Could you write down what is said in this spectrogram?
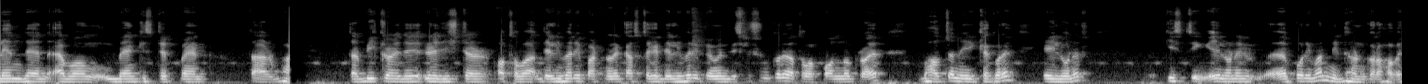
লেনদেন এবং ব্যাংক স্টেটমেন্ট তার তার বিক্রয় রেজিস্টার অথবা ডেলিভারি পার্টনারের কাছ থেকে ডেলিভারি পেমেন্ট বিশ্লেষণ করে অথবা পণ্য ক্রয়ের ভাউচার নিরীক্ষা করে এই লোনের কিস্তি, এই লোনের পরিমাণ নির্ধারণ করা হবে।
